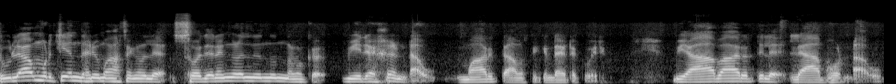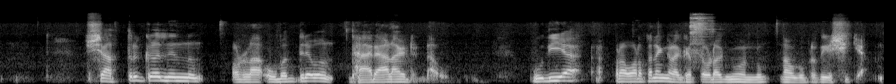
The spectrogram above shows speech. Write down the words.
തുലാം വൃശ്ചികം ധനുമാസങ്ങളിൽ സ്വജനങ്ങളിൽ നിന്നും നമുക്ക് വിരഹം ഉണ്ടാവും. മാറി താമസിക്കേണ്ടതായിട്ടൊക്കെ വരും. വ്യാപാരത്തിൽ ലാഭം ഉണ്ടാവും. ശത്രുക്കളിൽ നിന്നും ഉള്ള ഉപദ്രവം ധാരാളമായിട്ടുണ്ടാവും. പുതിയ പ്രവർത്തനങ്ങളൊക്കെ തുടങ്ങുമെന്നും നമുക്ക് പ്രതീക്ഷിക്കാം.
